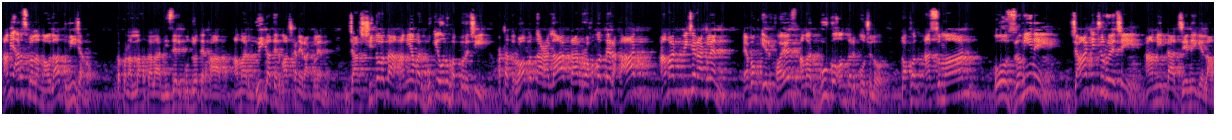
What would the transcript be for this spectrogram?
আমি আরজ করলাম, মাওলা তুমিই জানো। তখন আল্লাহ তালা নিজের কুদরতের হাত আমার দুই কাদের মাঝখানে রাখলেন। যার শীতলতা আমি আমার বুকে অনুভব করেছি, অর্থাৎ রব তার রহমতের হাত আমার পিছে রাখলেন। এবং এর ফয়েজ আমার বুক ও অন্তরে পৌঁছলো। তখন আসমান ও জমিনে যা কিছু রয়েছে, আমি তা জেনে গেলাম।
